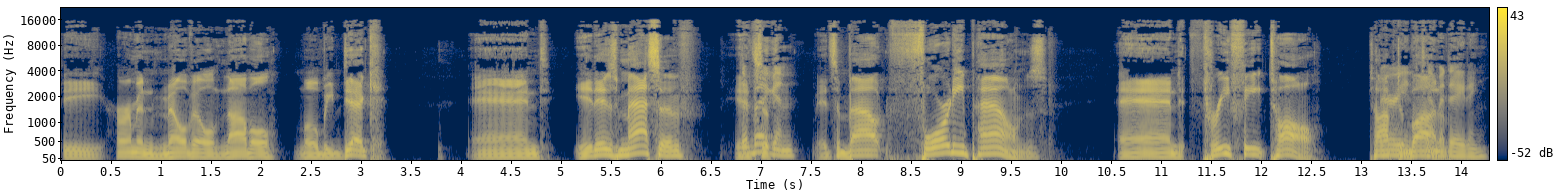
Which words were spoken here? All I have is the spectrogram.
the Herman Melville novel Moby Dick. And it is massive. It's, a- it's about 40 pounds and three feet tall, top Very to bottom. intimidating.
